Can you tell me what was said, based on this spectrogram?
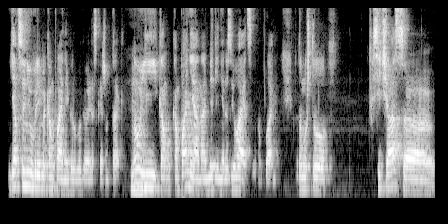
я ценю время компании, грубо говоря, скажем так. Mm-hmm. Ну и ком- компания, она медленнее развивается в этом плане, потому что сейчас э,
